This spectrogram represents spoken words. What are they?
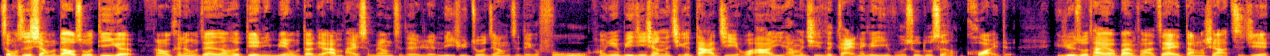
总是想不到说，第一个，然后可能我在那时候店里面，我到底要安排什么样子的人力去做这样子的一个服务？好，因为毕竟像那几个大姐或阿姨，她们其实改那个衣服的速度是很快的，也就是说，他有办法在当下直接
